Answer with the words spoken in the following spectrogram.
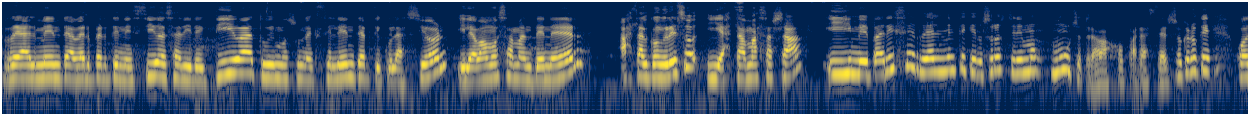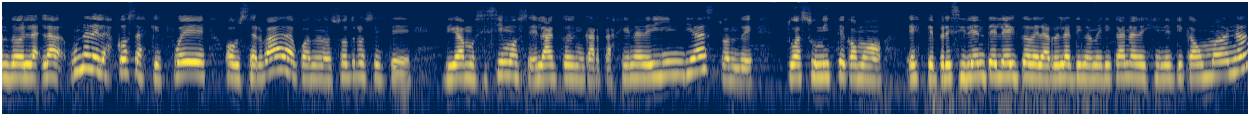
realmente haber pertenecido a esa directiva, tuvimos una excelente articulación y la vamos a mantener hasta el Congreso y hasta más allá. Y me parece realmente que nosotros tenemos mucho trabajo para hacer. Yo creo que cuando una de las cosas que fue observada cuando nosotros, este, digamos, hicimos el acto en Cartagena de Indias, donde tú asumiste como este presidente electo de la red latinoamericana de genética humana,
